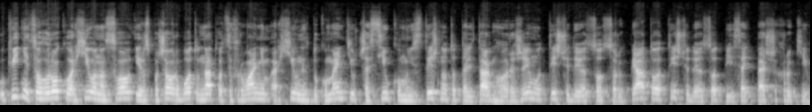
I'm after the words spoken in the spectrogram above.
У квітні цього року архів анонсував і розпочав роботу над оцифруванням архівних документів часів комуністичного тоталітарного режиму 1945-1951 років,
